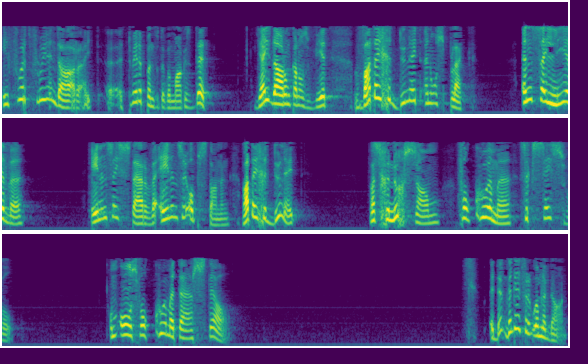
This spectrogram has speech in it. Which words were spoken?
En voortvloeiend daaruit, eh, 'n tweede punt wat ek wil maak is dit. Juist daarom kan ons weet wat hy gedoen het in ons plek in sy lewe en in sy sterwe en in sy opstanding. Wat hy gedoen het was genoegsaam volkome suksesvol om ons volkome te herstel. Dink dink net vir 'n oomblik daaraan.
